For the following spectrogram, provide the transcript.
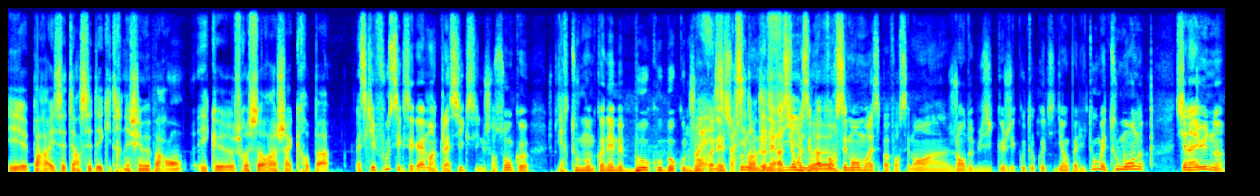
Et pareil c'était un CD qui traînait chez mes parents et que je ressors à chaque repas Mais ce qui est fou, c'est que c'est quand même un classique. C'est une chanson que, je veux dire, tout le monde connaît, mais beaucoup, beaucoup de gens Ouais, connaissent, surtout dans notre génération. et c'est films, pas forcément, moi, c'est pas forcément un genre de musique que j'écoute au quotidien ou pas du tout. Mais tout le monde, s'il y en a une,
